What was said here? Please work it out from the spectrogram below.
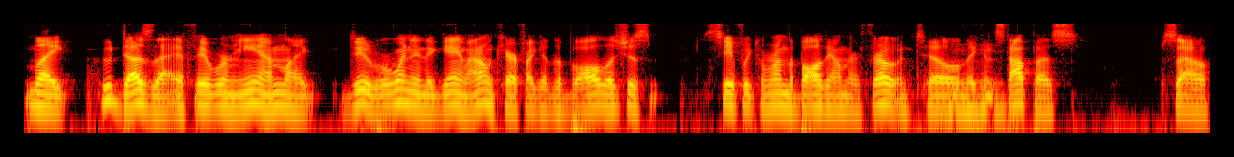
Like who does that? If it were me, I'm like, dude, we're winning the game. I don't care if I get the ball. Let's just see if we can run the ball down their throat until they can Mhm. stop us. So,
